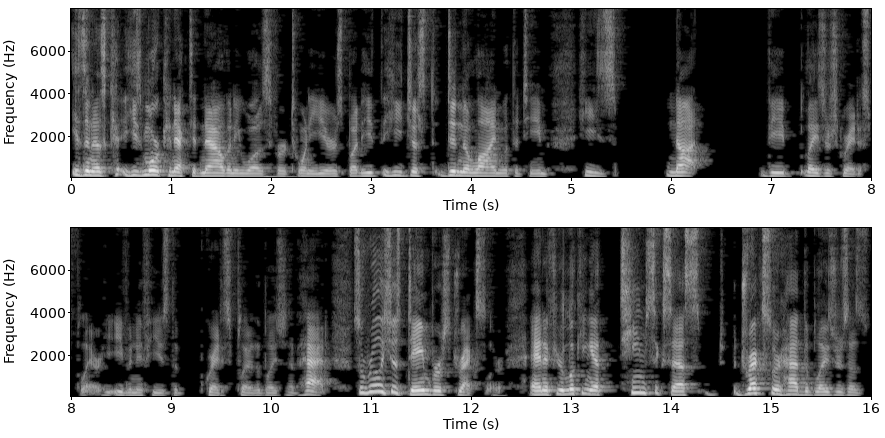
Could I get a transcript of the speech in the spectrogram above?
isn't as he's more connected now than he was for 20 years, but he he just didn't align with the team. He's not the Blazers' greatest player, even if he's the greatest player the Blazers have had. So really, it's just Dame versus Drexler. And if you're looking at team success, Drexler had the Blazers as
